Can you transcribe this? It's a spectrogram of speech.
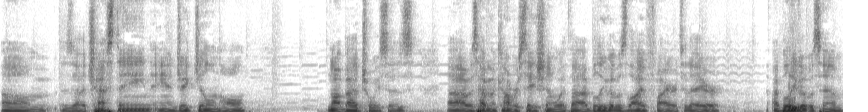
um, is uh, Chastain and Jake Gyllenhaal. Not bad choices. Uh, I was having a conversation with, uh, I believe it was Live Fire today, or I believe it was him,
